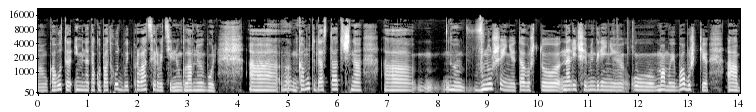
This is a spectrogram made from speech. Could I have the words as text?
а у кого-то именно такой подход будет провоцировать сильную головную боль. А кому-то достаточно а, ну, внушения того, что наличие мигрени у мамы и бабушки а,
